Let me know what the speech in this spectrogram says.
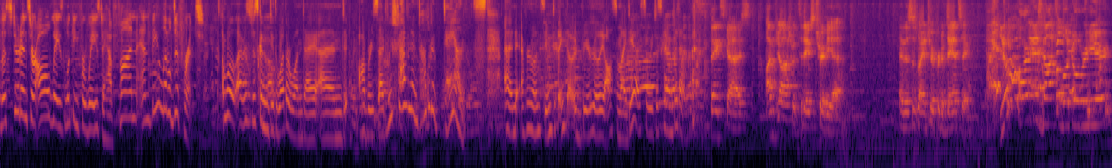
The students are always looking for ways to have fun and be a little different. Well, I was just going to do the weather one day, and Aubrey said we should have an interpretive dance. And everyone seemed to think that would be a really awesome idea, so we just kind of did it. Thanks, guys. I'm Josh with today's trivia. And this is my interpretive dancing. You know how hard it is not to look over here?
